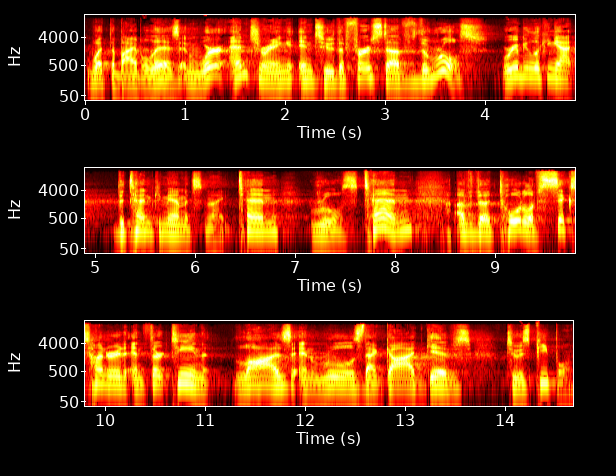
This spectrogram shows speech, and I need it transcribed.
what the Bible is. And we're entering into the first of the rules. We're going to be looking at the 10 commandments tonight 10 rules. 10 of the total of 613 laws and rules that God gives to his people.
